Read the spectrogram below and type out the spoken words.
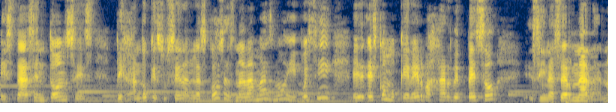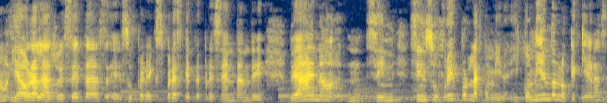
estás entonces dejando que sucedan las cosas, nada más, ¿no? Y pues sí, e, es, como querer bajar de peso eh, sin hacer nada, ¿no? Y ahora las recetas eh, super express que te presentan de, de ay, no, sin, sin sufrir por la comida y comiendo lo que quieras,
